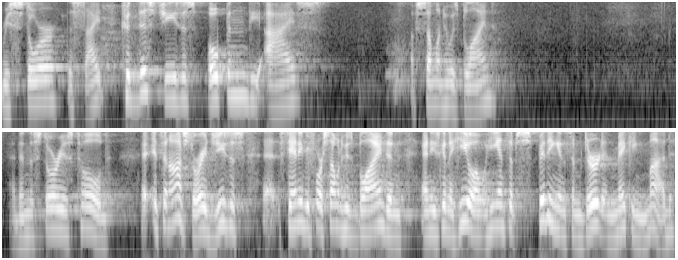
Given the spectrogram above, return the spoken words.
restore the sight? Could this Jesus open the eyes of someone who is blind? And then the story is told. It's an odd story. Jesus uh, standing before someone who's blind and, and he's going to heal. He ends up spitting in some dirt and making mud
